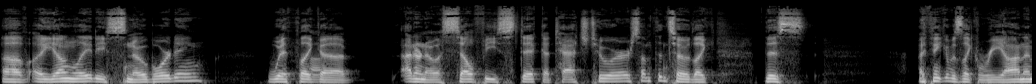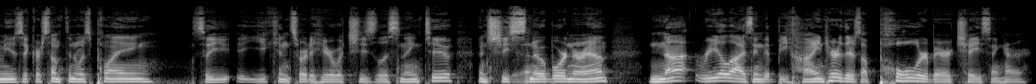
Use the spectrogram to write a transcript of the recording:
of a young lady snowboarding with like a, I don't know, a selfie stick attached to her or something. So like this, I think it was like Rihanna music or something was playing. So you you can sort of hear what she's listening to, and she's snowboarding around, not realizing that behind her there's a polar bear chasing her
